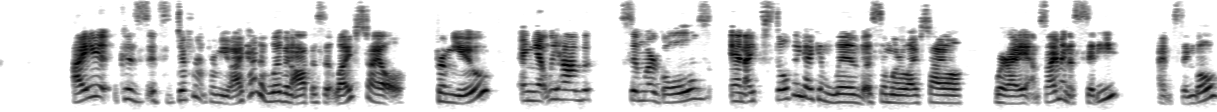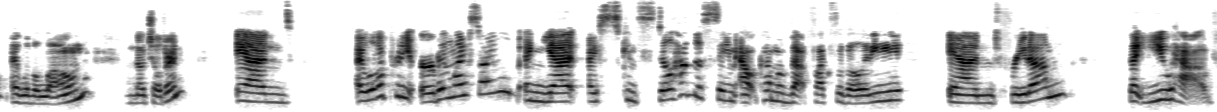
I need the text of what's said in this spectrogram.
I, because it's different from you, I kind of live an opposite lifestyle from you. And yet we have similar goals. And I still think I can live a similar lifestyle where I am. So I'm in a city, I'm single, I live alone, no children. And I live a pretty urban lifestyle, and yet I can still have the same outcome of that flexibility and freedom that you have.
